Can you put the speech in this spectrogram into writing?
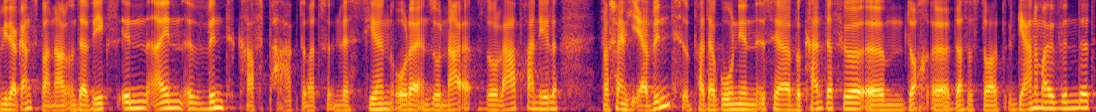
wieder ganz banal unterwegs, in einen Windkraftpark dort zu investieren oder in Solarpaneele. Wahrscheinlich eher Wind. Patagonien ist ja bekannt dafür, ähm, doch, äh, dass es dort gerne mal windet.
